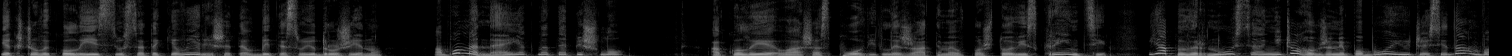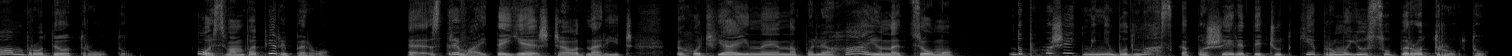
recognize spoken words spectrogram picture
якщо ви колись усе таки вирішите вбити свою дружину, або мене, як на те пішло. А коли ваша сповідь лежатиме в поштовій скринці, я повернуся, нічого вже не побоюючись, і дам вам проти отруту. Ось вам папір і перо. Е, Стривайте, є ще одна річ, хоч я й не наполягаю на цьому. Допоможіть мені, будь ласка, поширити чутки про мою суперотруту.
